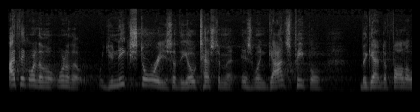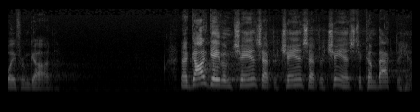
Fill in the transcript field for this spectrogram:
I think one of, the, one of the unique stories of the Old Testament is when God's people began to fall away from God. Now, God gave them chance after chance after chance to come back to Him.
